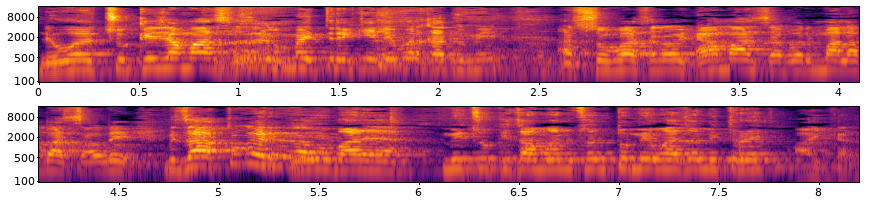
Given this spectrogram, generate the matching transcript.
निवळ चुकीच्या माणसासंग मैत्री केली बरं का तुम्ही? आणि सुभाषराव ह्या माणसावर मला बसावले मी जातो घरी राव. बाळ्या मी चुकीचा माणूस आणि तुम्ही माझा मित्र आहे. ऐका ना.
